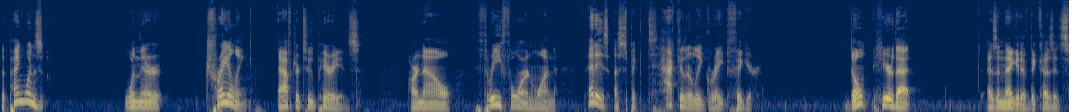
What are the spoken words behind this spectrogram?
The Penguins, when they're trailing after two periods, are now 3 4 and 1. That is a spectacularly great figure don't hear that as a negative because it's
